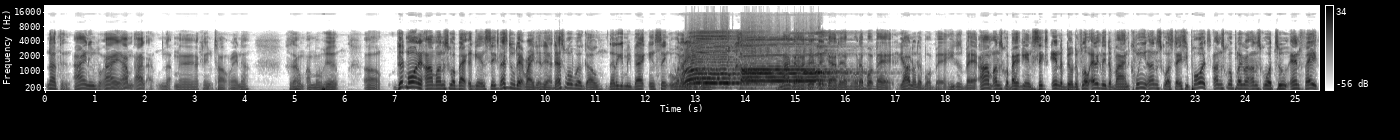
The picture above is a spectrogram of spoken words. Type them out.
Nothing. I ain't even. I ain't, I'm. I, I no, man. I can't even talk right now because I'm I'm over here. Uh, good morning. I'm underscore back again six. Let's do that right there. Yeah, that's where we'll go. That'll get me back in sync with what I need to do. My God, that, that guy, that boy, that boy bad. Y'all know that boy bad. He just bad. I'm underscore back again six in the building. Flow ethically divine. Queen underscore Stacy Poets underscore playground underscore two and Faith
